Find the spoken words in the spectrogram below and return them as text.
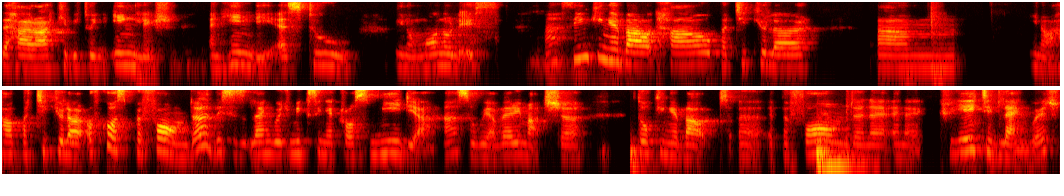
the hierarchy between English and Hindi as two, you know, monoliths, uh, thinking about how particular, um, you know, how particular, of course, performed. Uh, this is language mixing across media. Uh, so we are very much uh, talking about uh, a performed and a, and a created language,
